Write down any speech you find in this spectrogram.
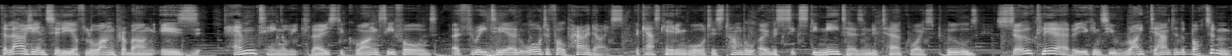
the Laosian city of Luang Prabang is temptingly close to Kuangsi Falls, a three-tiered waterfall paradise. The cascading waters tumble over 60 meters into turquoise pools, so clear that you can see right down to the bottom.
